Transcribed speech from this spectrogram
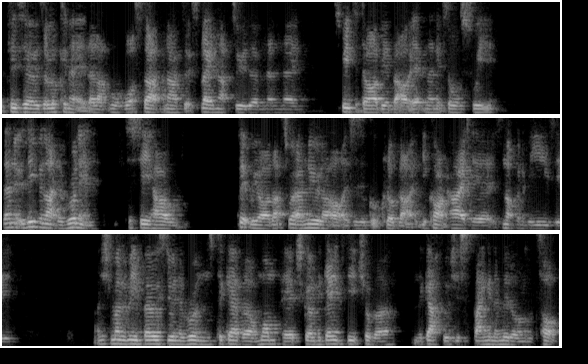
the physios are looking at it, they're like, well, what's that? And I have to explain that to them, and then they speak to Derby about it, and then it's all sweet. Then it was even like the running to see how fit we are, that's where I knew like, oh, this is a good club. Like you can't hide here. It's not going to be easy. I just remember me and Bose doing the runs together on one pitch, going against each other, and the gaffer was just bang in the middle on the top,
